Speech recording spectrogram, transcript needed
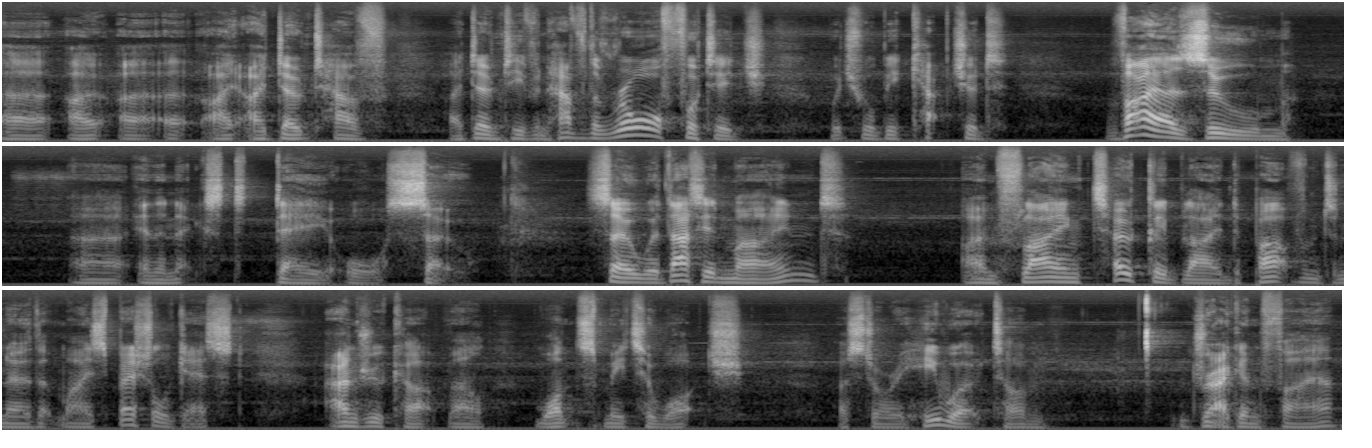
uh, I, I, I don't have I don't even have the raw footage, which will be captured via Zoom uh, in the next day or so. So with that in mind, I'm flying totally blind, apart from to know that my special guest, Andrew Cartmel, wants me to watch a story he worked on, Dragonfire,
